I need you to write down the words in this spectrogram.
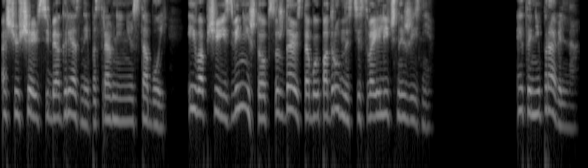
Ощущаю себя грязной по сравнению с тобой. И вообще извини, что обсуждаю с тобой подробности своей личной жизни. Это неправильно.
